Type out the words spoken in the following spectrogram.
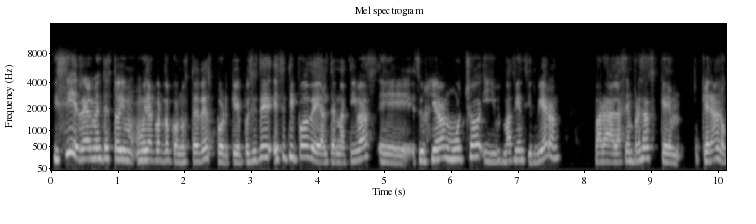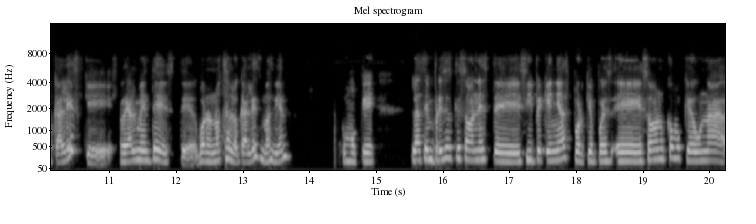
Y sí, realmente estoy muy de acuerdo con ustedes porque pues este, este tipo de alternativas eh, surgieron mucho y más bien sirvieron para las empresas que, que eran locales, que realmente, este, bueno, no tan locales, más bien, como que las empresas que son, este, sí, pequeñas, porque pues eh, son como que una,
